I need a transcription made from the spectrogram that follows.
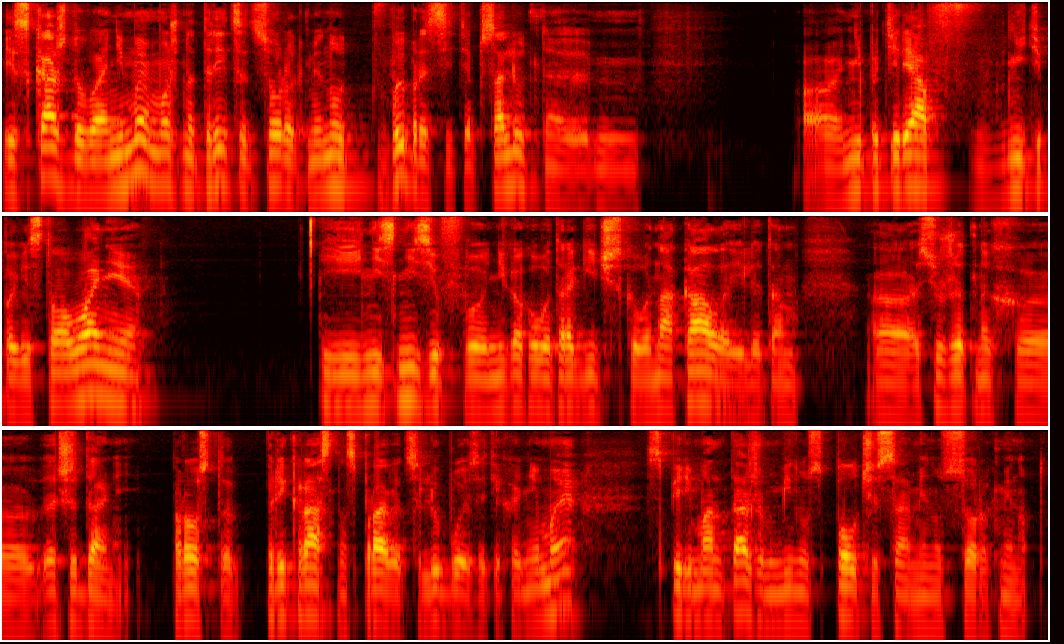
из каждого аниме можно 30-40 минут выбросить абсолютно э, не потеряв нити повествования и не снизив э, никакого трагического накала или там э, сюжетных э, ожиданий. Просто прекрасно справится любой из этих аниме с перемонтажем минус полчаса, минус 40 минут.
